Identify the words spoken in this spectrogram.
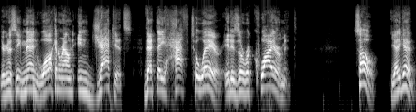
you're going to see men walking around in jackets that they have to wear. It is a requirement. So, yet again,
